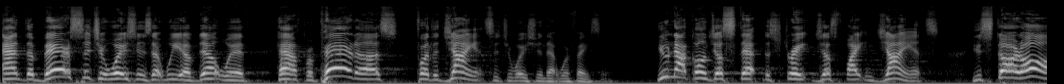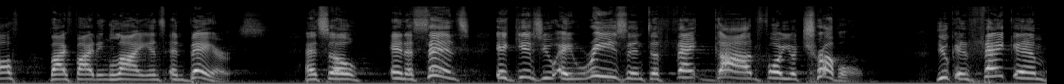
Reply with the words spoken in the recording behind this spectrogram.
and the bear situations that we have dealt with have prepared us for the giant situation that we're facing. You're not going to just step the straight just fighting giants. You start off by fighting lions and bears. And so, in a sense, it gives you a reason to thank God for your trouble. You can thank Him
